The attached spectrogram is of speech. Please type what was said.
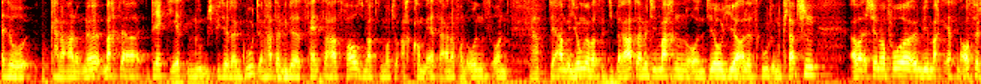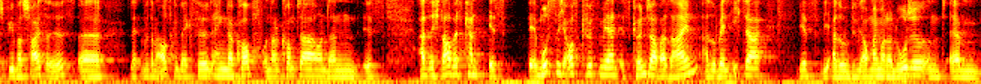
also, keine Ahnung, ne, macht er direkt die ersten Minuten, spielt er dann gut, dann hat er mhm. wieder das Fenster HSV, so nach dem Motto, ach komm, er ist ja einer von uns und ja. der arme Junge, was mit die Berater mit ihm machen und jo, hier alles gut und klatschen. Aber stell dir mal vor, irgendwie macht erst ein Auswärtsspiel, was scheiße ist, äh, wird dann ausgewechselt, hängender Kopf und dann kommt er und dann ist. Also ich glaube, es kann, es muss nicht ausgepfiffen werden, es könnte aber sein. Also wenn ich da jetzt, also wir sind ja auch manchmal in der Loge und ähm,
